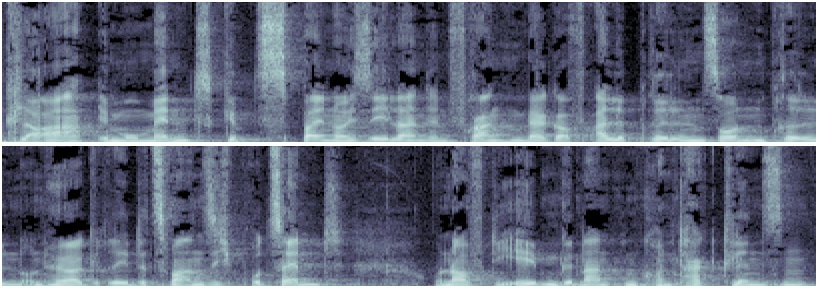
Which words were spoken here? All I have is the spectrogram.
Klar, im Moment gibt es bei Neuseeland in Frankenberg auf alle Brillen, Sonnenbrillen und Hörgeräte 20 Prozent und auf die eben genannten Kontaktlinsen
